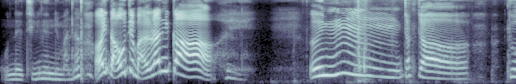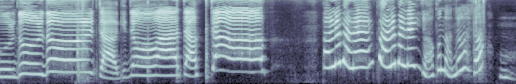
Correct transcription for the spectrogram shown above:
오늘 TV는 맞나? 아이 나오지 말라니까. 음 짝짝. 둘둘둘. 짝이 좋아 짝짝 발레 발레 발레 발레 여러분 안녕하세요 음.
